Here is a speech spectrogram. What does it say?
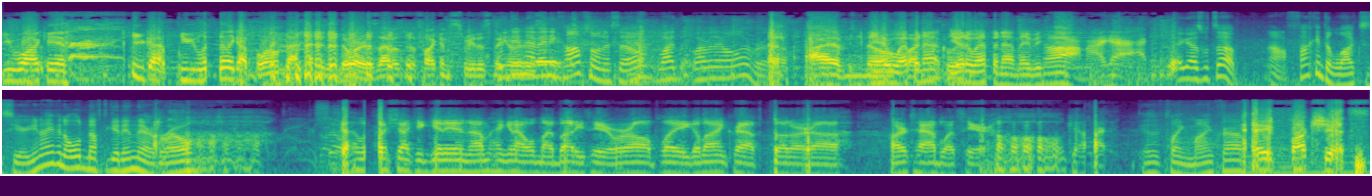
You walk in, you got, you literally got blown back through the doors. That was the fucking sweetest thing We I've didn't ever have any cops on us though. Why, why were they all over us? I have you no had a weapon fucking out? clue. You had a weapon out, maybe. Oh my god. Hey guys, what's up? Oh, fucking Deluxe is here. You're not even old enough to get in there, bro. I wish I could get in. I'm hanging out with my buddies here. We're all playing Minecraft on our uh, our tablets here. Oh god. You guys are playing Minecraft? Hey, fuck shits.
